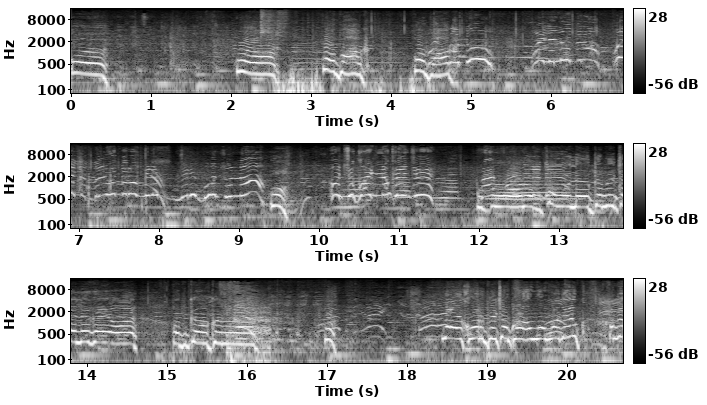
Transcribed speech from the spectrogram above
ओ ओ यार वो भाग भाग। ओ कोई ना खींचे। अबे यार तो वो लेके भी चले गए यार। अब क्या करूँ यार? ओ, वो एक और बेचा पड़ा हुआ वो देख। अबे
